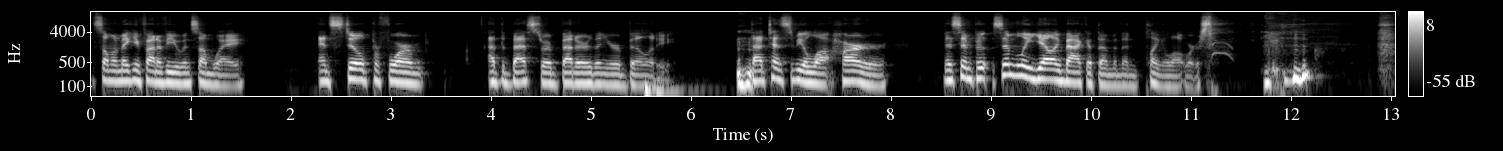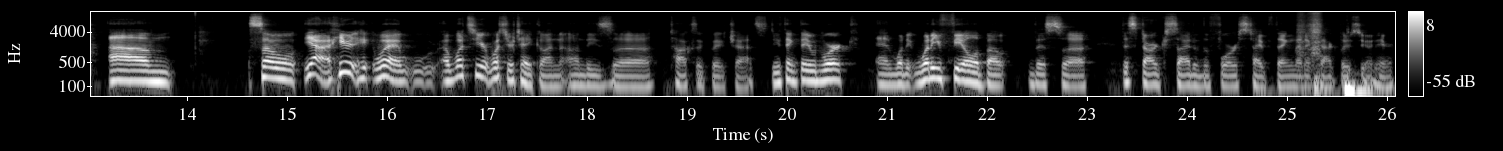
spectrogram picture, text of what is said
someone making fun of you in some way and still perform at the best or better than your ability. Mhm. That tends to be a lot harder than simply simply yelling back at them and then playing a lot worse. um so yeah here wait, uh, what's your what's your take on on these uh toxic quick chats? Do you think they would work? And what do, what do you feel about this uh this dark side of the force type thing that Exactly's doing here?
